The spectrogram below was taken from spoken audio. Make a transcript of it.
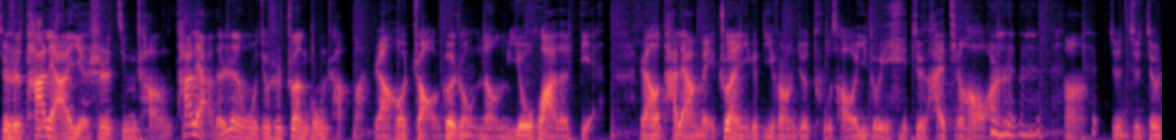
就是他俩也是经常，他俩的任务就是转工厂嘛，然后找各种能优化的点，然后他俩每转一个地方就吐槽一堆，就还挺好玩的 啊，就就就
